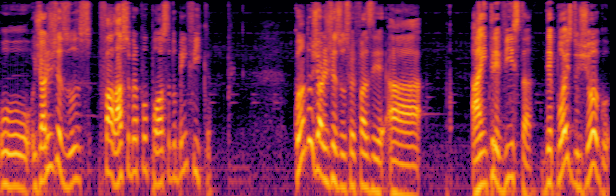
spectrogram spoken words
o Jorge Jesus falar sobre a proposta do Benfica. Quando o Jorge Jesus foi fazer a, a entrevista depois do jogo,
